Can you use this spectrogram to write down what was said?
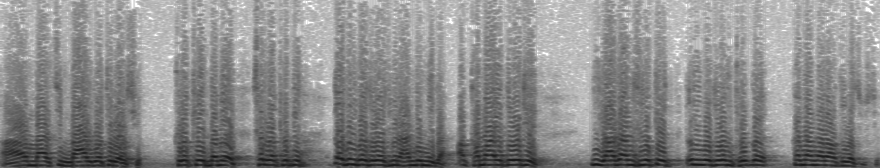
아, 말씀 말고 들어오시오. 그렇게 놈의 설거편이 떠들고 들어오시면 안 됩니다. 아, 가만히 들어오지. 야단스럽게 떠들고 들어오면 될 거예요. 가만 가만 들어오십시오.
